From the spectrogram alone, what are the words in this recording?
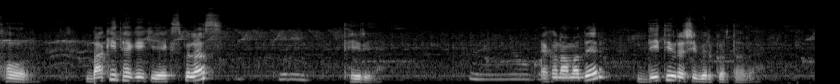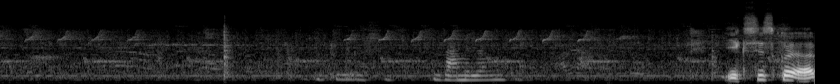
ফোর বাকি থাকে কি এক্স প্লাস থ্রি এখন আমাদের দ্বিতীয় রাশি বের করতে হবে। X square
